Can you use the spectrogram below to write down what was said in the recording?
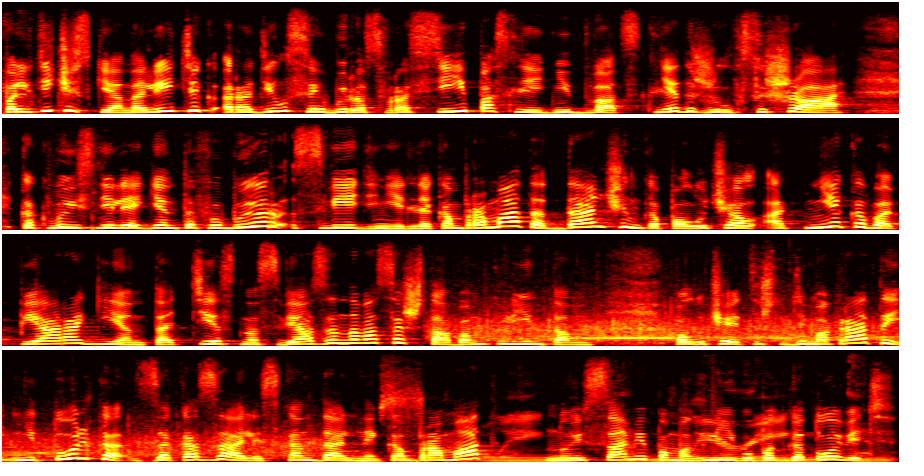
Политический аналитик родился и вырос в России, последние 20 лет жил в США. Как выяснили агенты ФБР, сведения для компромата Данченко получал от некого пиар-агента, тесно связанного со штабом Клинтон. Получается, что демократы не только заказали скандальный компромат, но и сами помогли его подготовить.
